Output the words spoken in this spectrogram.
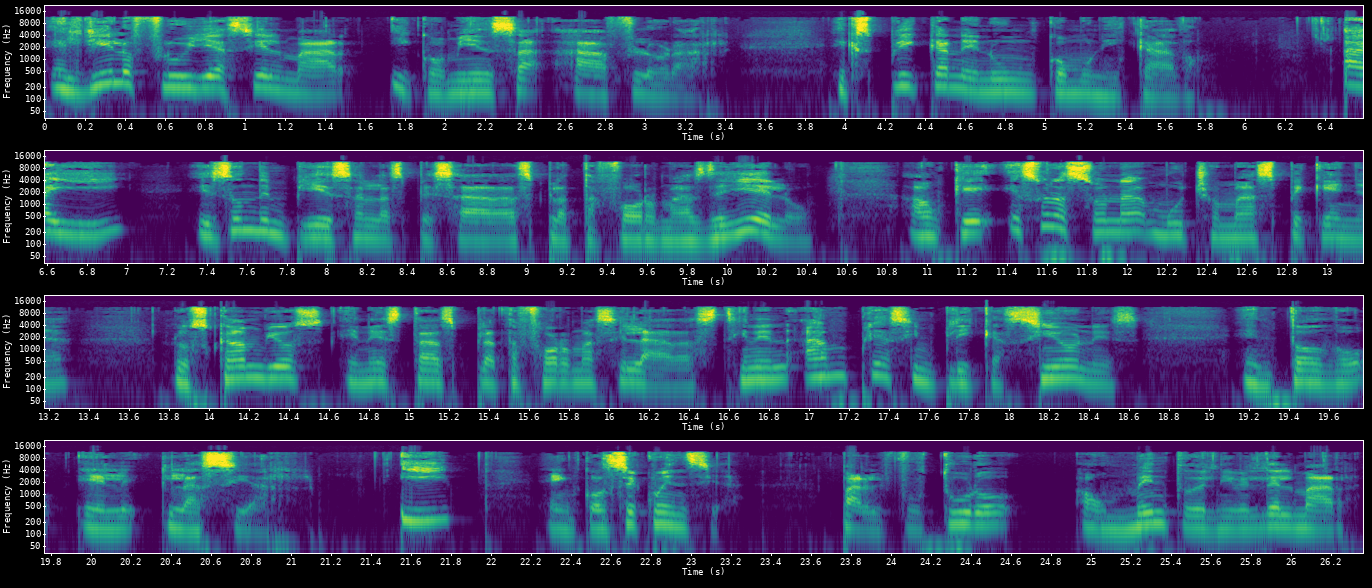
el hielo fluye hacia el mar y comienza a aflorar explican en un comunicado. Ahí es donde empiezan las pesadas plataformas de hielo. Aunque es una zona mucho más pequeña, los cambios en estas plataformas heladas tienen amplias implicaciones en todo el glaciar y, en consecuencia, para el futuro aumento del nivel del mar,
